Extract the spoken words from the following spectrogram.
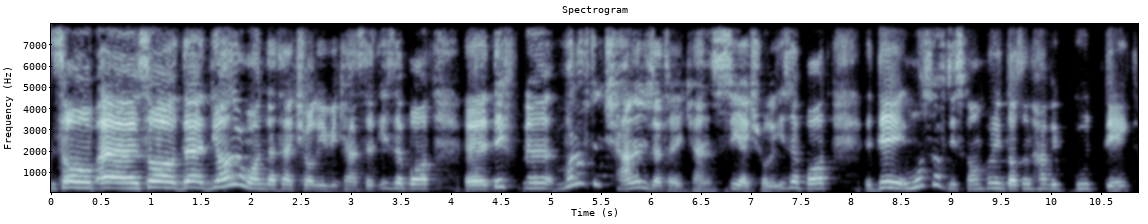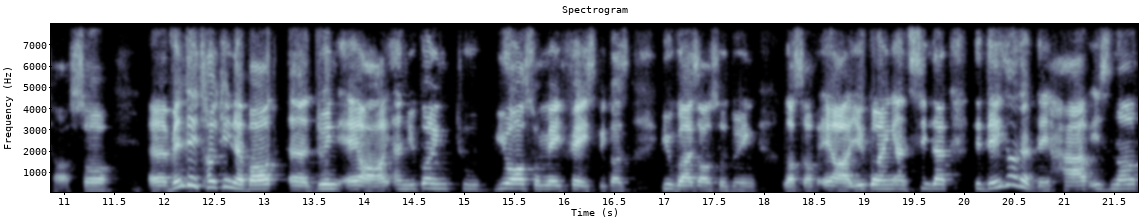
so uh, so the the other one that actually we can say is about uh, they uh, one of the challenge that i can see actually is about they most of this company doesn't have a good data so uh, when they're talking about uh, doing AI, and you're going to, you also may face because you guys also doing lots of AI, you're going and see that the data that they have is not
